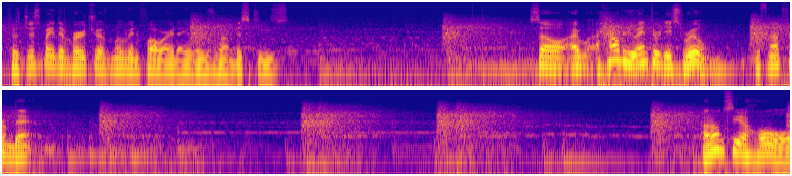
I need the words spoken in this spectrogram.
Because just by the virtue of moving forward, I lose Rhombus keys. So, I, how do you enter this room? If not from there. I don't see a hole.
